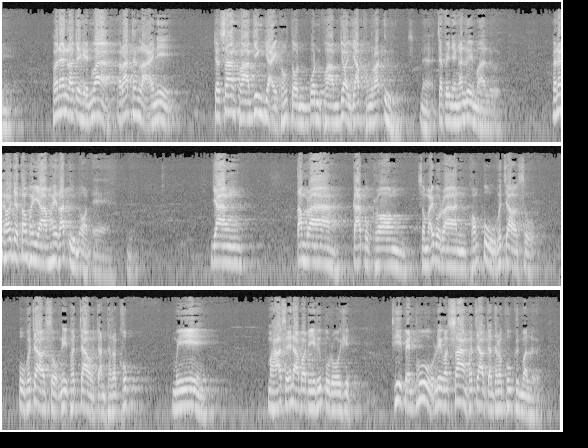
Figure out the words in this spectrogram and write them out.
เพราะนั้นเราจะเห็นว่ารัฐทั้งหลายนี่จะสร้างความยิ่งใหญ่ของตนบนความย่อยยับของรัฐอื่นนจะเป็นอย่างนั้นเรื่อยมาเลย เพราะนั้นเขาจะต้องพยายามให้รัฐอื่นอ่อนแอ อย่างตำราการปกครอง สมัยโบราณของปู่พระเจ้าโศก ปู่พระเจ้าโศกนี่พระเจ้าจันทรคุปมีมหาเสนาบดีหรือปุโรหิต ที่เป็นผู้เรียกว่าสร้างพระเจ้าจันทรคุปขึ้นมาเลย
